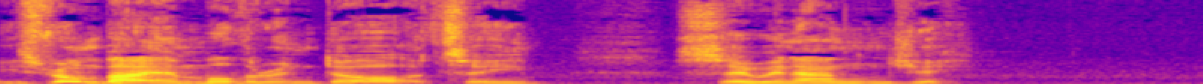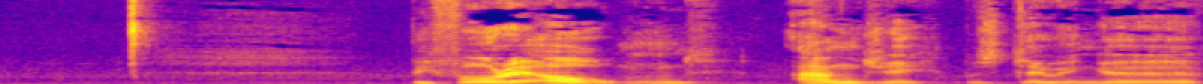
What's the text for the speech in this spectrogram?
It's run by a mother and daughter team, Sue and Angie. Before it opened, Angie was doing a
